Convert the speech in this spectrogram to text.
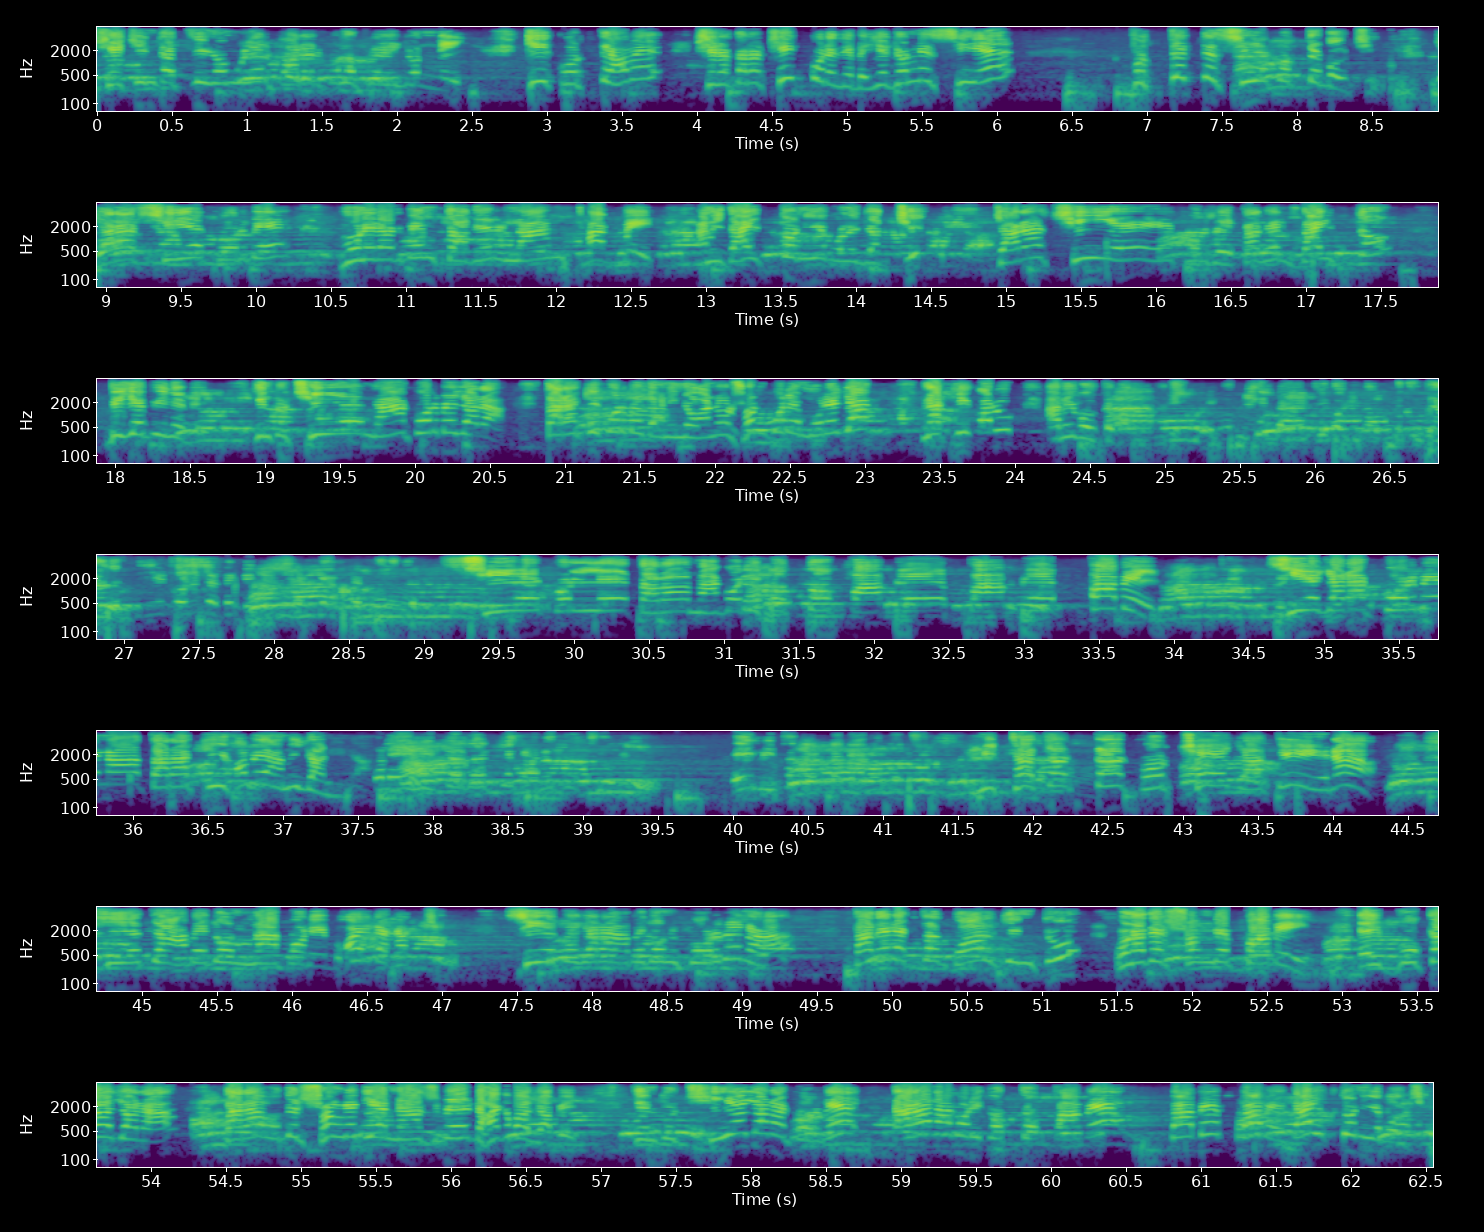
সে চিন্তা তৃণমূলের করার কোনো প্রয়োজন নেই। কি করতে হবে, সেটা তারা ঠিক করে দেবে। যে জন্য সিএ প্রত্যেকটা সিএ করতে বলছি। যারা সিএ করবে, মনে রাখবেন তাদের নাম থাকবে। আমি দায়িত্ব নিয়ে বলে যাচ্ছি, যারা সিএ করবে, তাদের দায়িত্ব বিজেপি নেবে। কিন্তু সিএ না করবে যারা, তারা কি করবে জানি না। অনশন করে মরে যাক না কি করুক, আমি বলতে পারি সিএ করলে তারা নাগরিকত্ব পাবে পাবে পাবে। সিএ যারা করবে না, তারা কি হবে আমি জানি না। এই মিথ্যাচারটা করছে? যাতে এরা। সিএতে আবেদন না করে, ভয় দেখাচ্ছে। সিএতে যারা আবেদন করবে না, তাদের একটা দল কিন্তু ওনাদের সঙ্গে পাবে। এই বোকা যারা, তারা ওদের সঙ্গে গিয়ে নাচবে, ঢাক বাজাবে। কিন্তু ছিয়ে যারা করবে, তারা নাগরিকত্ব পাবে পাবে পাবে। দায়িত্ব নিয়ে বলছে।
